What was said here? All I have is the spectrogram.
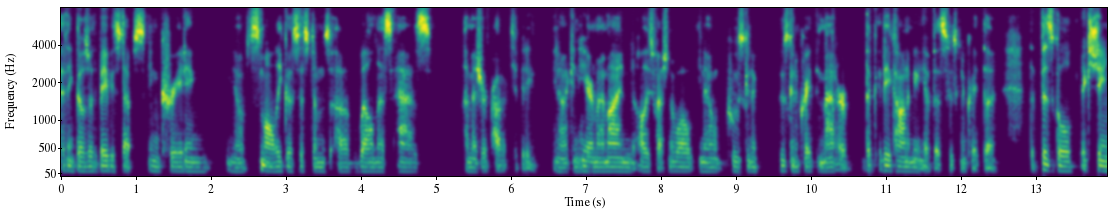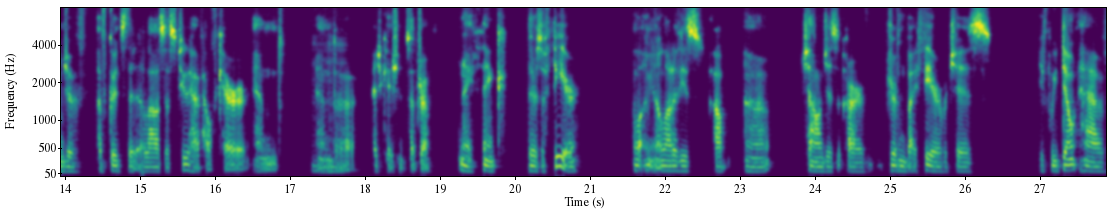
I think those are the baby steps in creating, you know, small ecosystems of wellness as a measure of productivity. You know, I can hear in my mind all these questions. Well, you know, who's going to who's going to create the matter, the, the economy of this? Who's going to create the the physical exchange of of goods that allows us to have healthcare and mm-hmm. and uh, education, etc. And I think there's a fear. I mean, a lot of these uh, challenges are driven by fear, which is if we don't have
